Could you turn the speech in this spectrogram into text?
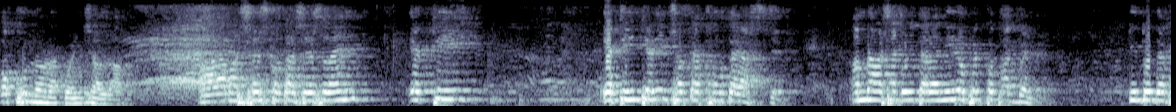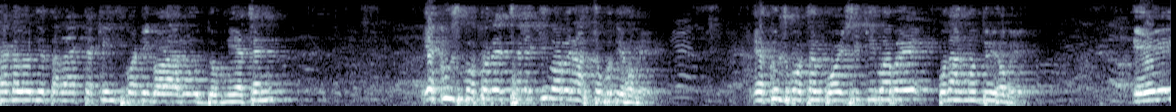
অক্ষুণ্ণ রাখব ইনশাল্লাহ আর আমার শেষ কথা, শেষ লাইন, একটি একটি ইন্টারিম সরকার ক্ষমতায় আসছে। আমরা আশা করি তারা নিরপেক্ষ থাকবেন। কিন্তু দেখা গেল যে তারা একটা কিংস পার্টি গড়ার উদ্যোগ নিয়েছেন। একুশ বছরের ছেলে কীভাবে রাষ্ট্রপতি হবে? একুশ বছর বয়সে কীভাবে প্রধানমন্ত্রী হবে? এই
